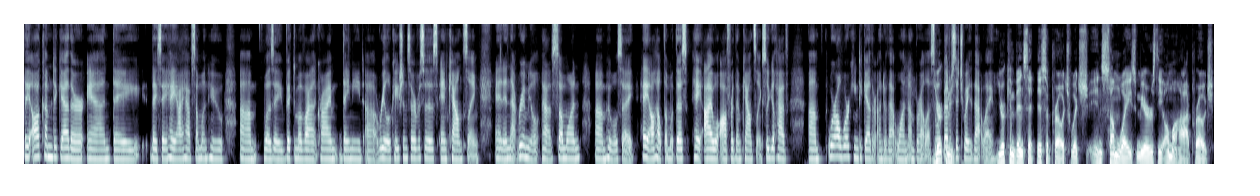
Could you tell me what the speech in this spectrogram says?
They all come together and they they say, "Hey, I have someone who um, was a victim of violent crime. They need uh, relocation services and counseling." And in that room, you'll have someone um, who will say, "Hey, I'll help them with this. Hey, I will offer them counseling." So you'll have um, we're all working together under that one umbrella. So You're we're better con- situated that way. You're convinced that this approach, which in some ways mirrors the Omaha approach,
